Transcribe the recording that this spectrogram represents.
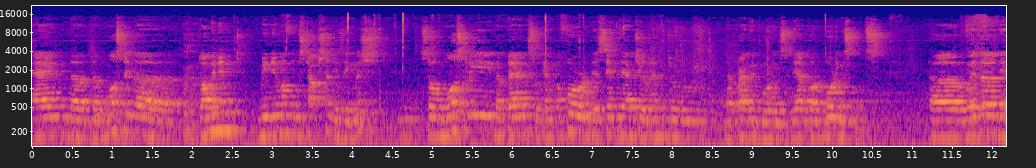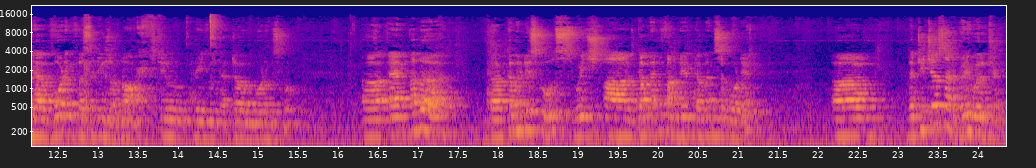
and the mostly the dominant medium of instruction is English. So mostly the parents who can afford, they send their children to the private boarding schools. They are called boarding schools. uh, whether they have boarding facilities or not. Still, they use that term boarding school. Uh, and other uh, community schools, which are government funded, government supported. Uh, the teachers are very well trained.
